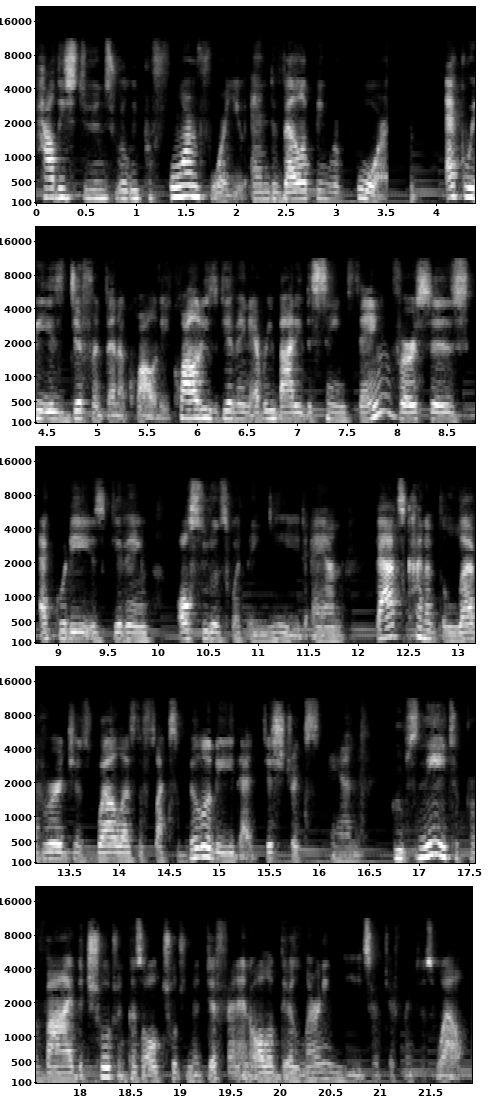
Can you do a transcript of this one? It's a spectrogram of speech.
how these students really perform for you and developing rapport equity is different than equality. Equality is giving everybody the same thing versus equity is giving all students what they need. And that's kind of the leverage as well as the flexibility that districts and groups need to provide the children because all children are different and all of their learning needs are different as well.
